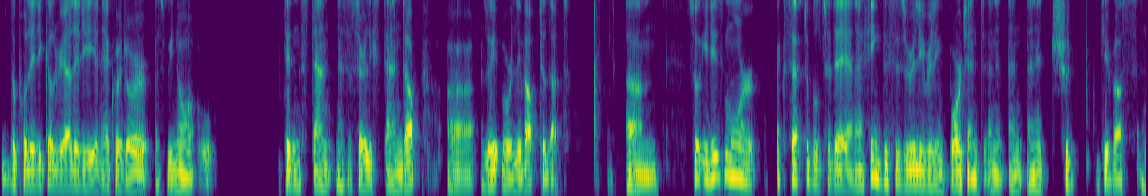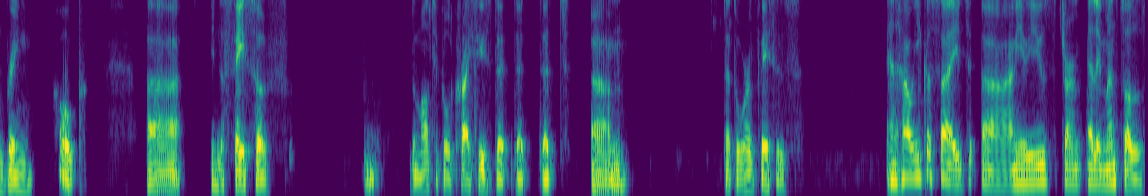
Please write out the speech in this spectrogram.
the political reality in Ecuador, as we know, didn't stand necessarily stand up uh, or live up to that. Um, so it is more acceptable today, and I think this is really, really important, and and and it should give us and bring hope uh, in the face of the multiple crises that that that um, that the world faces. And how ecocide, uh, I mean, we use the term elemental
